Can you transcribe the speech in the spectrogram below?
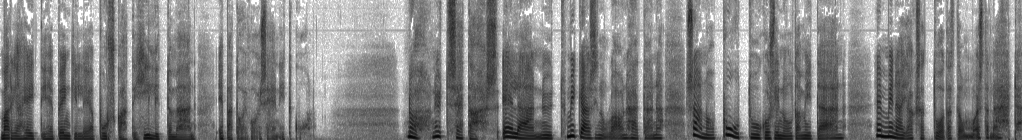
Marja heitti he penkille ja purskahti hillittömään, epätoivoiseen itkuun. No, nyt se taas. Elää nyt. Mikä sinulla on hätänä? Sano, puuttuuko sinulta mitään? En minä jaksa tuota tommoista nähdä.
